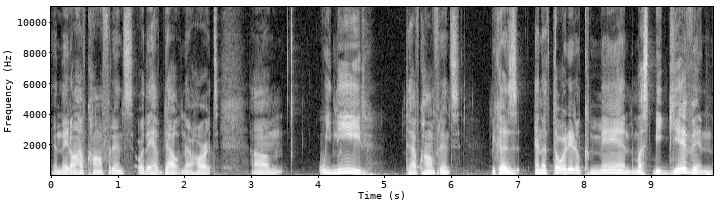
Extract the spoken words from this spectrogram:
and they don't have confidence or they have doubt in their heart. Um, we need to have confidence because an authoritative command must be given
